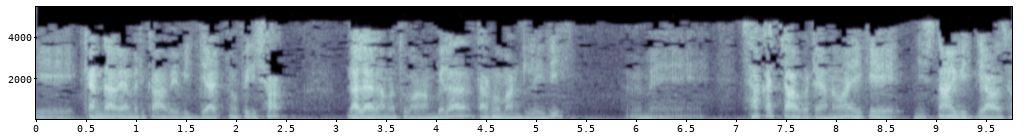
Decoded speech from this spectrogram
ඒ කැනඩාවේ ඇමරිකාවේ විද්‍යාඥයෝ පිරිසක් දලලමතුමා හම්බෙලා ධර්ම මණ්ඩලයේදී මේ සාකච්ඡාවකට යනවා. ඒකේ නිස්නාය විද්‍යාව සහ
